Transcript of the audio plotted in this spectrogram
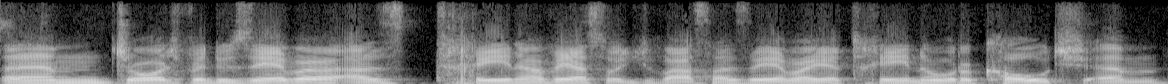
Ähm, George, wenn du selber als Trainer wärst, oder du warst halt selber ja Trainer oder Coach, ähm,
